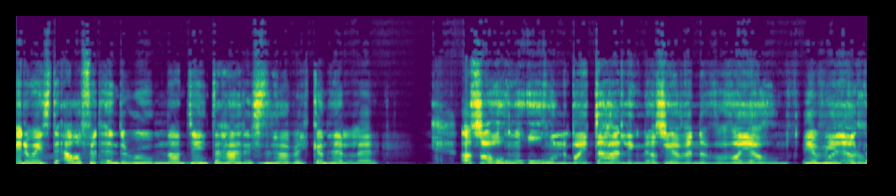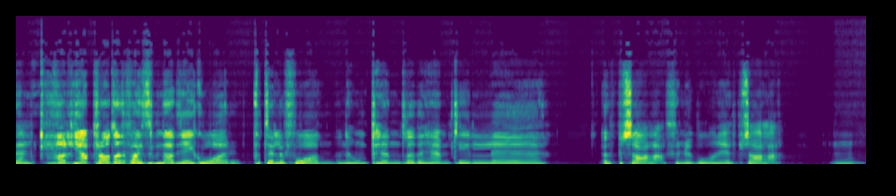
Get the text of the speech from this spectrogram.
Anyways, the elephant in the room. Nadja är inte här i den här veckan heller. Alltså hon, hon är bara inte här längre. Alltså, jag vet inte, vad, vad gör hon? Jag vad vet inte. Hon? Vad, Jag pratade faktiskt med Nadja igår på telefon när hon pendlade hem till eh, Uppsala. För nu bor hon i Uppsala. Mm.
